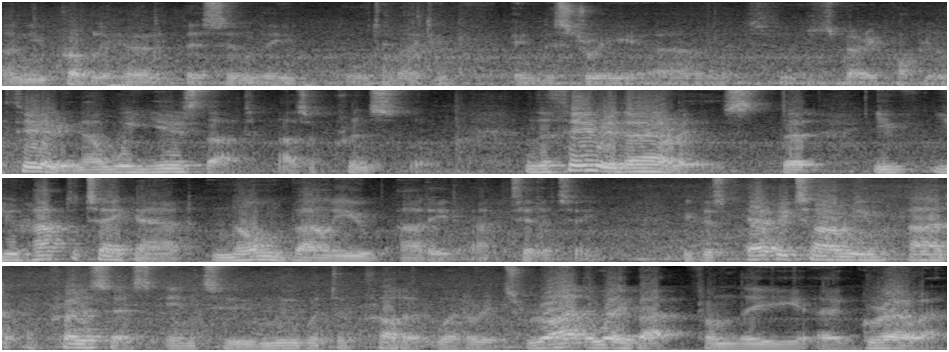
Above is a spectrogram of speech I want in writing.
and you've probably heard of this in the automotive industry. Um, it's, it's a very popular theory. Now, we use that as a principle. And the theory there is that you you have to take out non-value added activity because every time you add a process into movement of product, whether it's right the way back from the uh, grower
